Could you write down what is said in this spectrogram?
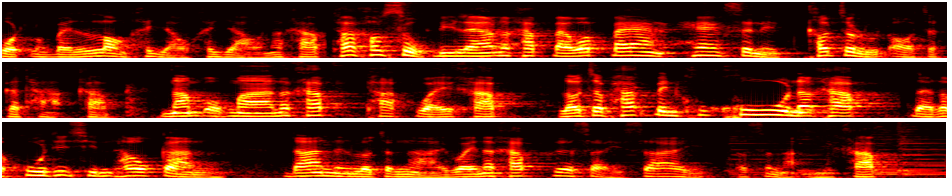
กดลงไปแล้วลองเขย่าเขย่านะครับถ้าเขาสุกดีแล้วนะครับแปลว่าแป้งแห้งสนิทเขาจะหลุดออกจากกระทะครับนำออกมานะครับพักไว้ครับ เราจะพักเป็นคู่ๆนะครับ แต่ละคู่ที่ชิ้นเท่ากัน ด้านหนึ่งเราจะหงายไว้นะครับ เพื่อใส่ไส้ลักษณะนี้ครับ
